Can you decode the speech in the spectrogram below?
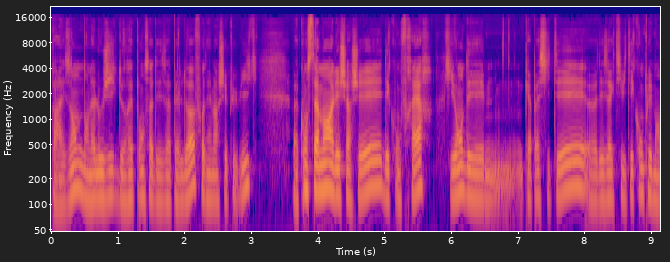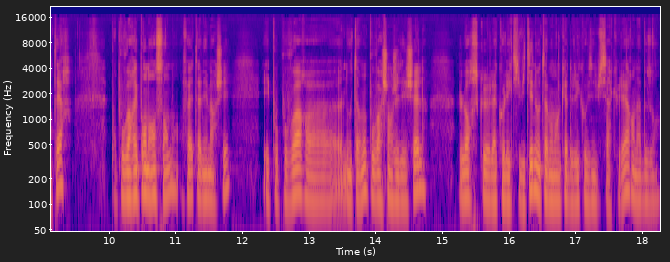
par exemple, dans la logique de réponse à des appels d'offres, des marchés publics, va constamment aller chercher des confrères qui ont des hum, capacités, des activités complémentaires pour pouvoir répondre ensemble en fait à des marchés et pour pouvoir notamment pouvoir changer d'échelle lorsque la collectivité, notamment dans le cadre de l'économie circulaire, en a besoin.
